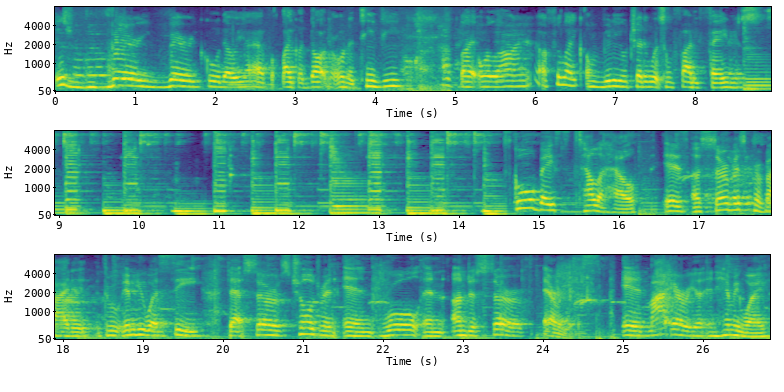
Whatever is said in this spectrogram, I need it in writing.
It's very, very cool that we have like a doctor on the TV, like online. I feel like I'm video chatting with somebody famous. School based telehealth is a service provided through MUSC that serves children in rural and underserved areas. In my area in Hemingway,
